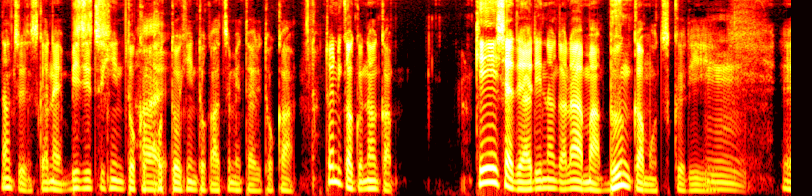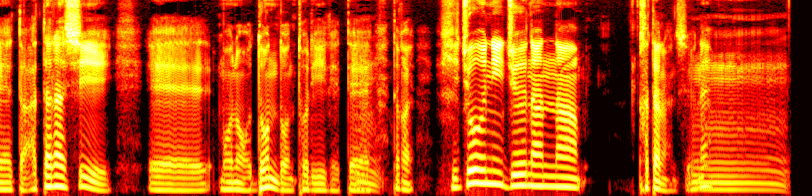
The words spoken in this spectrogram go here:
なんていうんですかね美術品とかはい。骨董品とか集めたりとか、とにかくなんか経営者でありながら、まあ、文化も作うり、ん。えー、と新しい、えーものをどんどん取り入れて、うん。だから非常に柔軟な方なんですようね。ん。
